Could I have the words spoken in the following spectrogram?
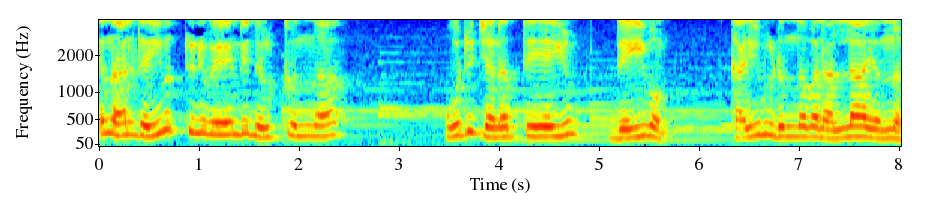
എന്നാൽ ദൈവത്തിനു വേണ്ടി നിൽക്കുന്ന ഒരു ജനത്തെയും ദൈവം കൈവിടുന്നവനല്ല എന്ന്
